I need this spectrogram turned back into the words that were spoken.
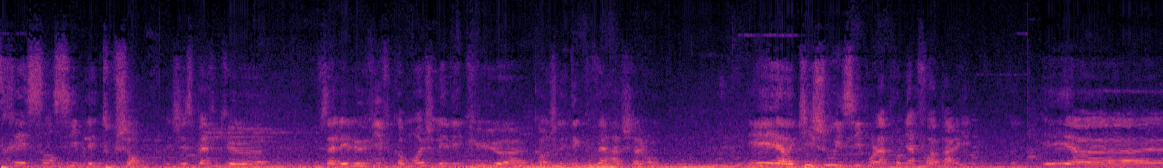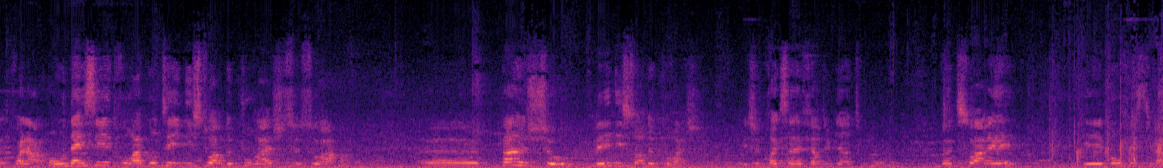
très sensible et touchant. J'espère que vous allez le vivre comme moi je l'ai vécu quand je l'ai découvert à Chalon et euh, qui joue ici pour la première fois à Paris. Et euh, voilà, on a essayé de vous raconter une histoire de courage ce soir. Euh, pas un show, mais une histoire de courage. Et je crois que ça va faire du bien à tout le monde. Bonne soirée et bon festival.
